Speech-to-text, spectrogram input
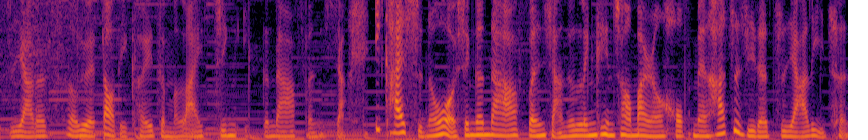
职牙的策略到底可以怎么来经营，跟大家分享。一开始呢，我有先跟大家分享，就 LinkedIn 创办人 Hoffman 他自己的职牙历程。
